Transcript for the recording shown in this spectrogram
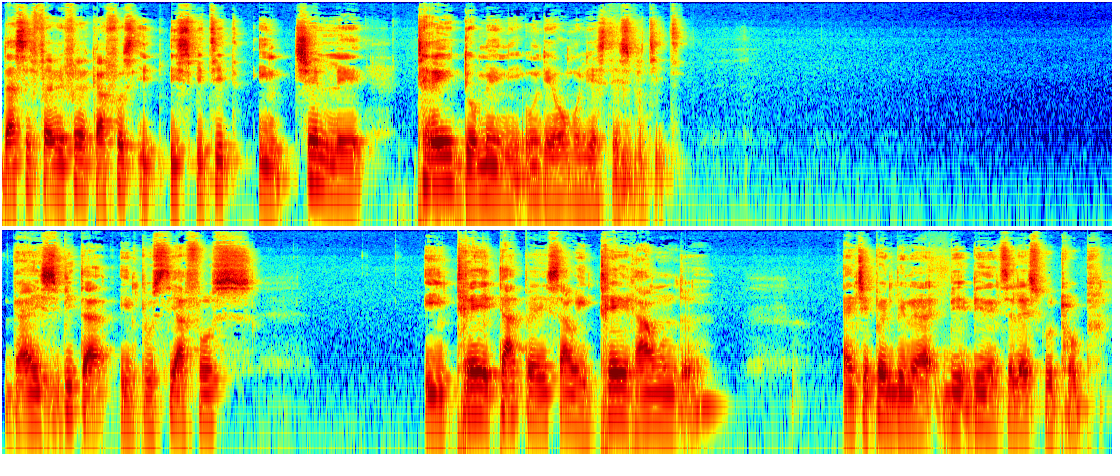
Dar se referă că a fost ispitit în cele trei domenii unde omul este ispitit. Dar ispita în pustie a fost în trei etape sau în trei round, începând bine, bineînțeles cu trup.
